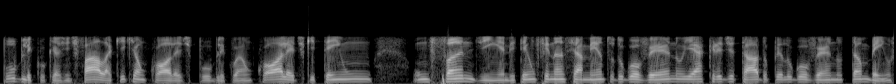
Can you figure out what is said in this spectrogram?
público que a gente fala. O que, é um college público? É um college que tem um, um funding, ele tem um financiamento do governo e é acreditado pelo governo também. O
